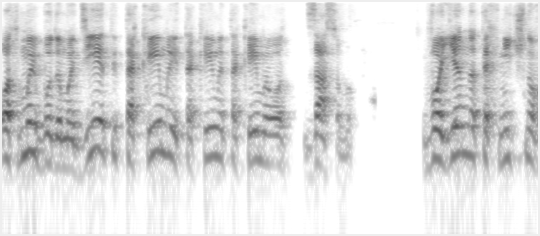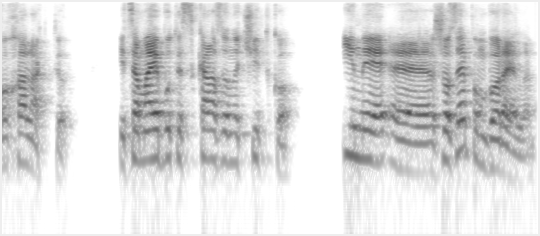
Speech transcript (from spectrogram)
От ми будемо діяти такими і такими такими от засобами воєнно-технічного характеру. І це має бути сказано чітко і не е, Жозепом Борелем,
